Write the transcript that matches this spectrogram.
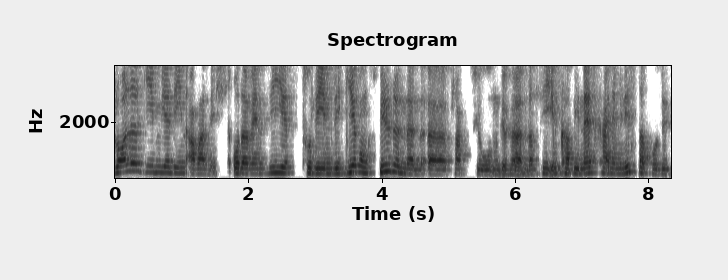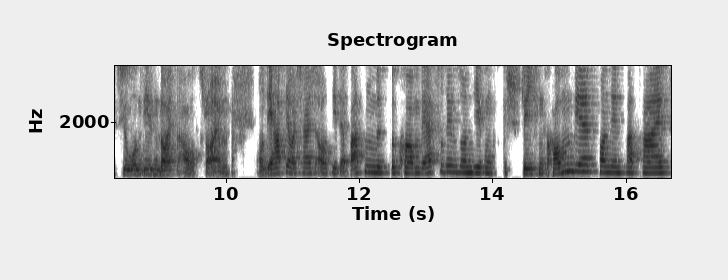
Rolle geben wir denen aber nicht. Oder wenn Sie jetzt zu den regierungsbildenden äh, Fraktionen gehören, dass Sie im Kabinett keine Ministerposition diesen Leuten ausräumen. Und ihr habt ja wahrscheinlich auch die Debatten mitbekommen, wer zu den Sondierungsgesprächen kommen wird von den Parteien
